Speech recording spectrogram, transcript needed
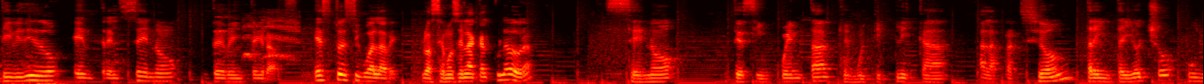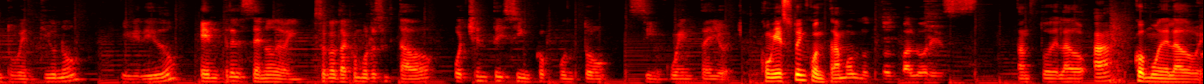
dividido entre el seno de 20 grados. Esto es igual a b. Lo hacemos en la calculadora. Seno de 50 que multiplica a la fracción 38.21 dividido entre el seno de 20. Esto nos da como resultado 85.58. Con esto encontramos los dos valores tanto del lado A como del lado B.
